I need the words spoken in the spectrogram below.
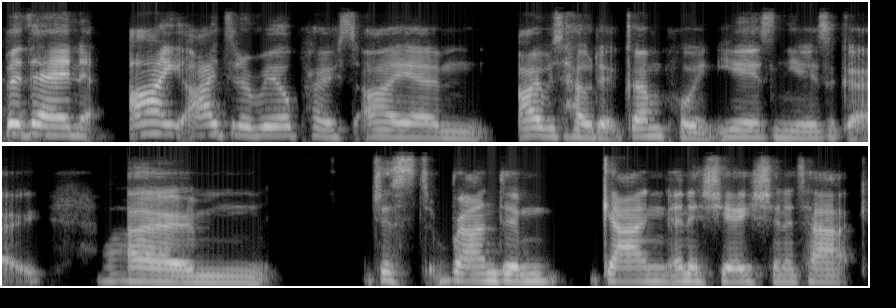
But then I I did a real post. I um I was held at gunpoint years and years ago. Wow. Um just random gang initiation attack.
